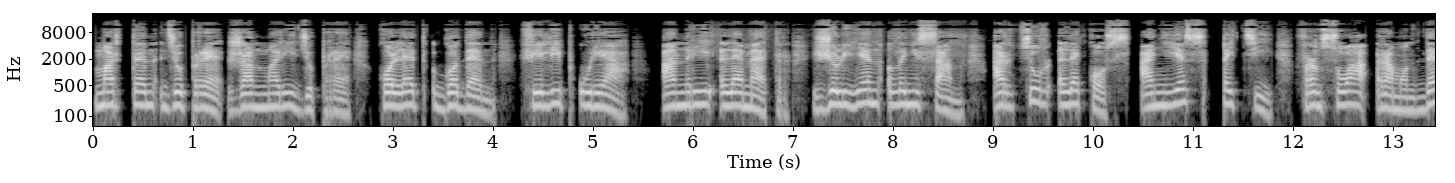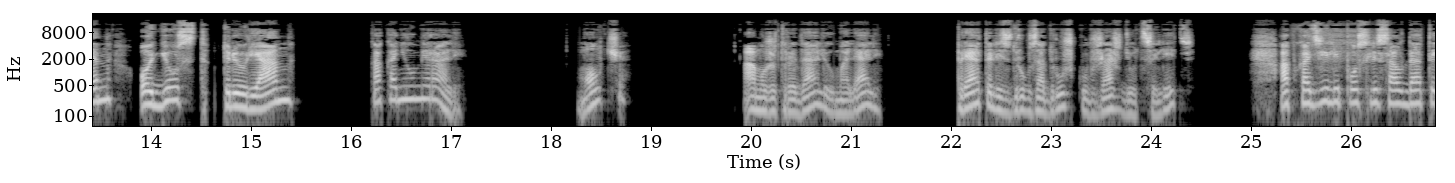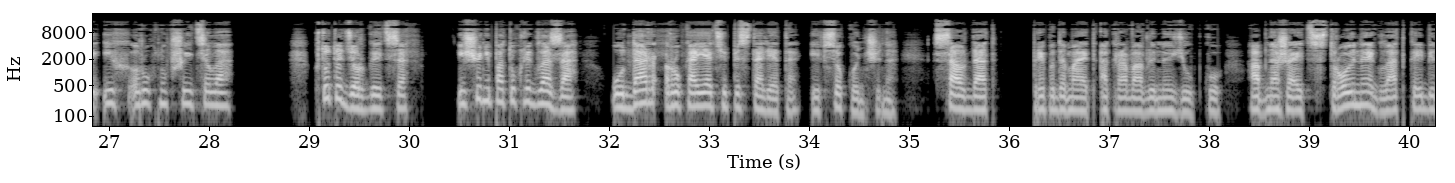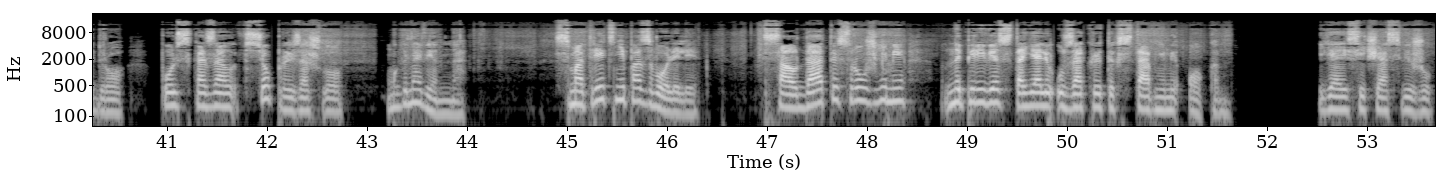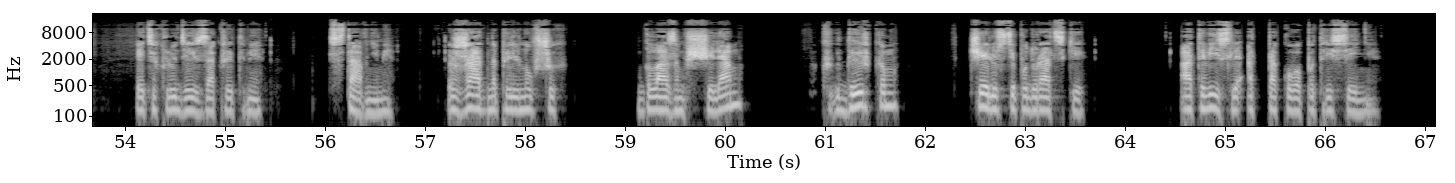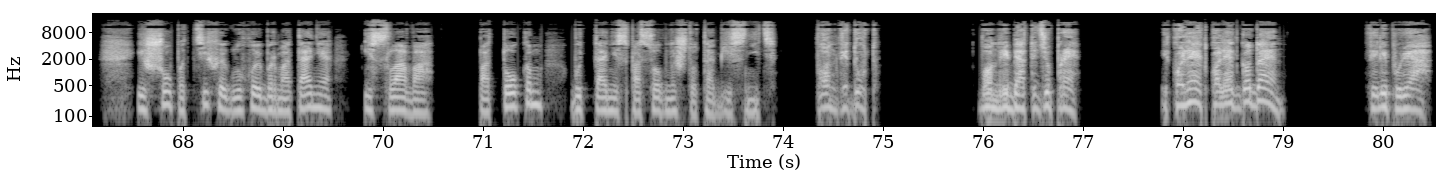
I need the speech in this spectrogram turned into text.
Мартен Дюпре, Жан-Мари Дюпре, Колет Годен, Филипп Уриа, Анри Леметр, Жюльен Ленисан, Артур Лекос, Аньес Пети, Франсуа Рамонден, Огюст Трюриан. Как они умирали? Молча? А может, рыдали, умоляли, прятались друг за дружку в жажде уцелеть? Обходили после солдаты их рухнувшие тела? Кто-то дергается, еще не потухли глаза, удар рукоятью пистолета, и все кончено. Солдат приподнимает окровавленную юбку, обнажает стройное гладкое бедро. Поль сказал, все произошло мгновенно. Смотреть не позволили. Солдаты с ружьями наперевес стояли у закрытых ставнями окон. Я и сейчас вижу этих людей с закрытыми ставнями, жадно прильнувших глазом к щелям, к дыркам, челюсти по-дурацки отвисли от такого потрясения. И шепот, тихое глухое бормотание и слова потоком, будто они способны что-то объяснить. «Вон ведут! Вон ребята Дюпре! И Колет, Колет Годен! Филипп Уря!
